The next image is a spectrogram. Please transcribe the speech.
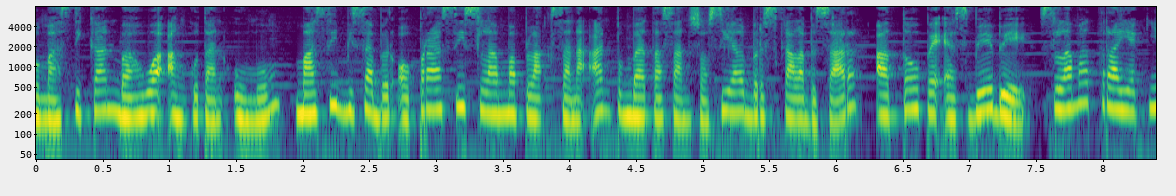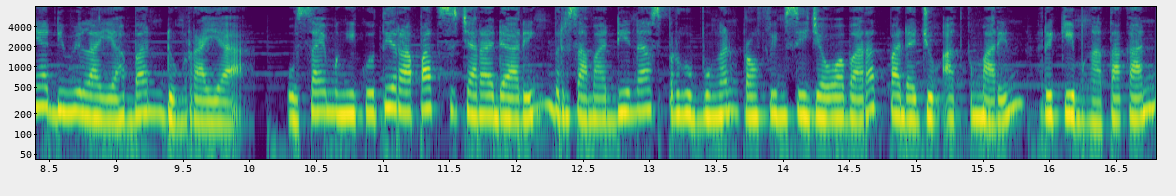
memastikan bahwa angkutan umum masih bisa beroperasi selama pelaksanaan pembatasan sosial berskala besar atau PSBB selama trayeknya di wilayah Bandung Raya. Usai mengikuti rapat secara daring bersama Dinas Perhubungan Provinsi Jawa Barat pada Jumat kemarin, Riki mengatakan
